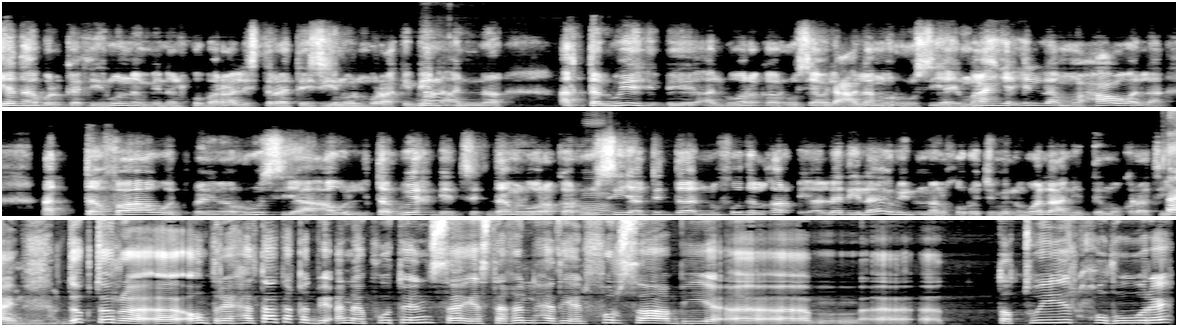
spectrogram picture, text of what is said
يذهب الكثيرون من الخبراء الاستراتيجيين والمراقبين أن التلويه بالورقة الروسية والعلامة الروسية ما هي إلا محاولة التفاوض بين روسيا أو الترويح باستخدام الورقة الروسية ضد النفوذ الغربي الذي لا يريدون الخروج منه ولا عن الديمقراطية طيب. عموما. دكتور آه، أندري هل تعتقد بأن بوتين سيستغل هذه الفرصة ب آه، آه، تطوير حضوره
